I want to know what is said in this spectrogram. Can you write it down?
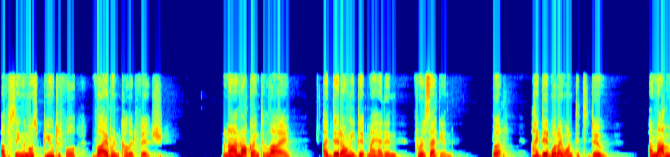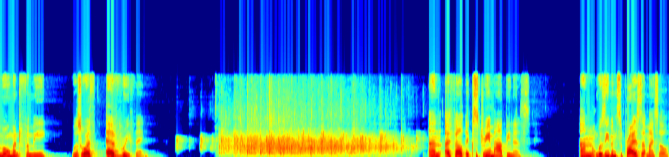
after seeing the most beautiful, vibrant colored fish. But now I'm not going to lie. I did only dip my head in for a second, but I did what I wanted to do. And that moment for me was worth everything. And I felt extreme happiness and was even surprised at myself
